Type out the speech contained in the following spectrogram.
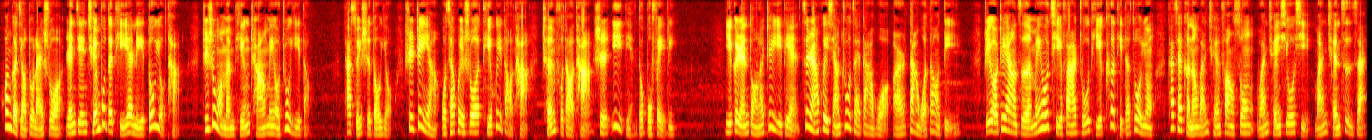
换个角度来说，人间全部的体验里都有它，只是我们平常没有注意到，它随时都有。是这样，我才会说，体会到它，臣服到它，是一点都不费力。一个人懂了这一点，自然会想住在大我，而大我到底。只有这样子，没有启发主体客体的作用，他才可能完全放松、完全休息、完全自在，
